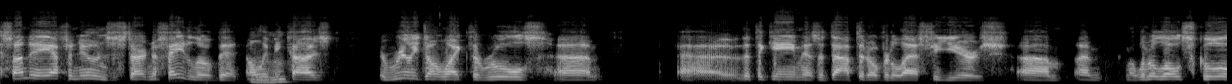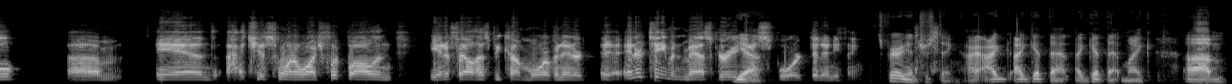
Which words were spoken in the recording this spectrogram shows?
Sunday afternoons is starting to fade a little bit, only Mhm. because I really don't like the rules um, uh, that the game has adopted over the last few years. Um, I'm a little old school, um, and I just want to watch football. And the NFL has become more of an enter- uh, entertainment masquerade Yeah. sport than anything. It's very interesting. I, I, I get that. I get that, Mike. Um,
